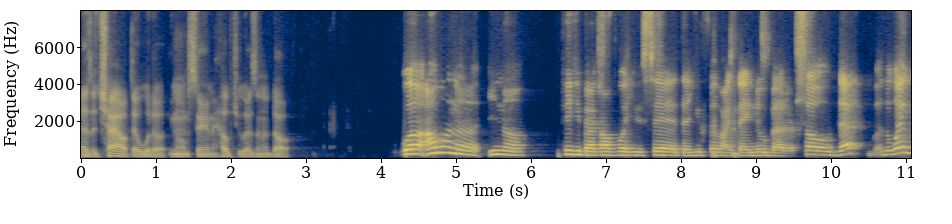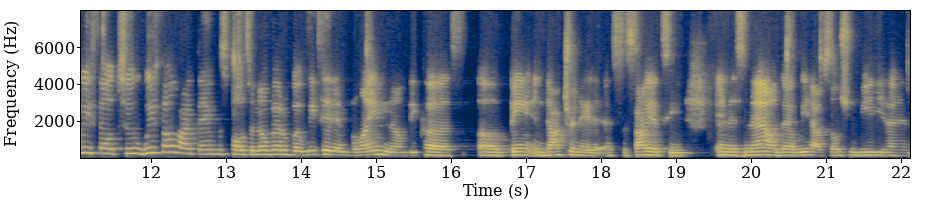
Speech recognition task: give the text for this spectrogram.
as a child that would have, you know I'm saying, helped you as an adult? Well, I want to, you know, piggyback off what you said that you feel like they knew better. So that the way we felt too, we felt like they were supposed to know better, but we didn't blame them because of being indoctrinated in society. And it's now that we have social media and,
